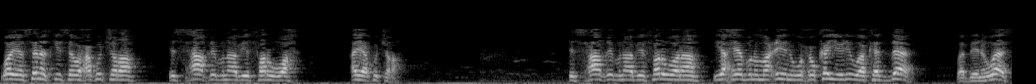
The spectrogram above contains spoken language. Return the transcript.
waayo sanadkiisa waxaa ku jira isxaaq ibnu abi farwa. Ayaa ku jira. Isxaaq ibnu abi farwana yaxya bnu maciin wuxuu ka yidhi waa kadaab waa benawaas.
